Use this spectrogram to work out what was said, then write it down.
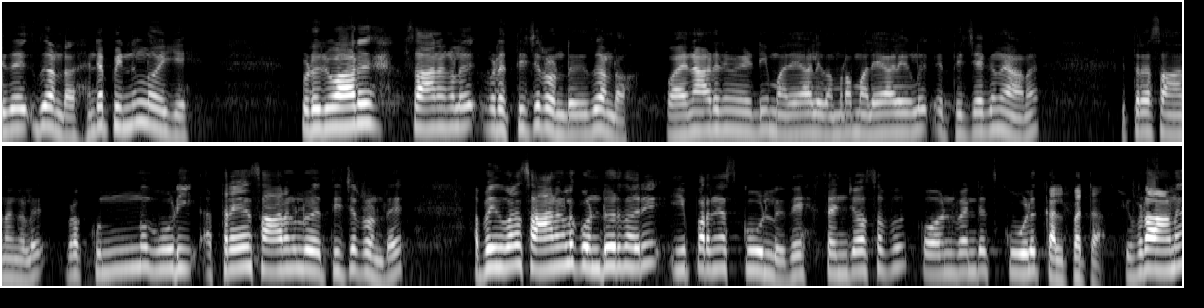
ഇത് ഇത് കണ്ടോ? എന്റെ പിന്നിൽ നോക്കിയേ ഇവിടെ ഒരുപാട് സാധനങ്ങൾ ഇവിടെ എത്തിച്ചിട്ടുണ്ട്. ഇത് കണ്ടോ? വയനാടിന് വേണ്ടി മലയാളി നമ്മുടെ മലയാളികൾ എത്തിച്ചേക്കുന്നതാണ് ഇത്ര സാധനങ്ങൾ ഇവിടെ കുന്നുകൂടി അത്രയും സാധനങ്ങൾ ഇവിടെ എത്തിച്ചിട്ടുണ്ട്. അപ്പോൾ ഇതുപോലെ സാധനങ്ങൾ കൊണ്ടുവരുന്നവർ ഈ പറഞ്ഞ സ്കൂളിൽ ഇതേ Saint Joseph convent school Kalpetta. ഇവിടാണ്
